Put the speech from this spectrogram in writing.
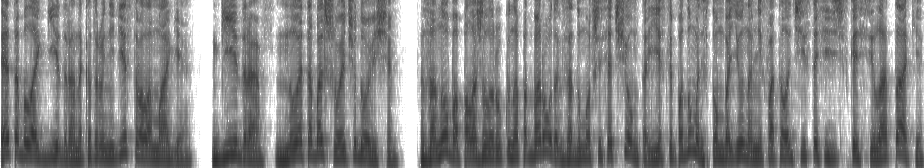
Это была Гидра, на которую не действовала магия. Гидра. Ну, это большое чудовище. Заноба положил руку на подбородок, задумавшись о чем-то. Если подумать, в том бою нам не хватало чистой физической силы атаки.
